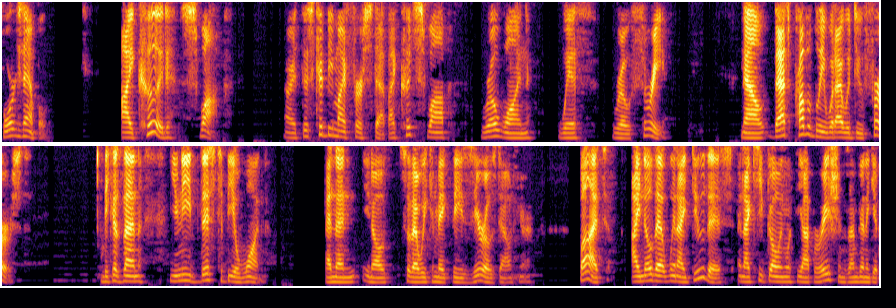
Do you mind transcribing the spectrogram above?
For example, I could swap. Alright, this could be my first step. I could swap row 1 with row 3. Now, that's probably what I would do first, because then you need this to be a 1 and then, you know, so that we can make these zeros down here. But I know that when I do this and I keep going with the operations, I'm going to get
